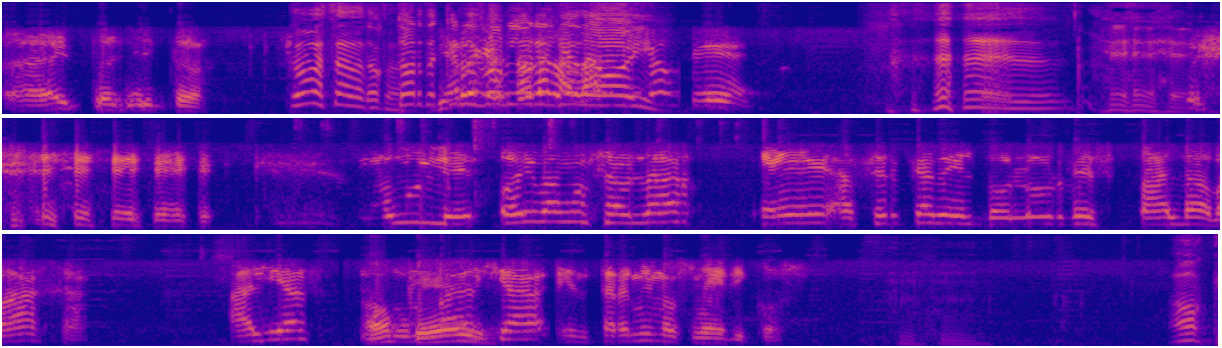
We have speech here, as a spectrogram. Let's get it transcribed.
Ay, Toñito. ¿Cómo está, doctor? Doctor, ¿de qué nos va a hablar el día de hoy? ¿Qué? Muy bien. Hoy vamos a hablar eh, acerca del dolor de espalda baja, alias Ok. lumbalgia en términos médicos. ok.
